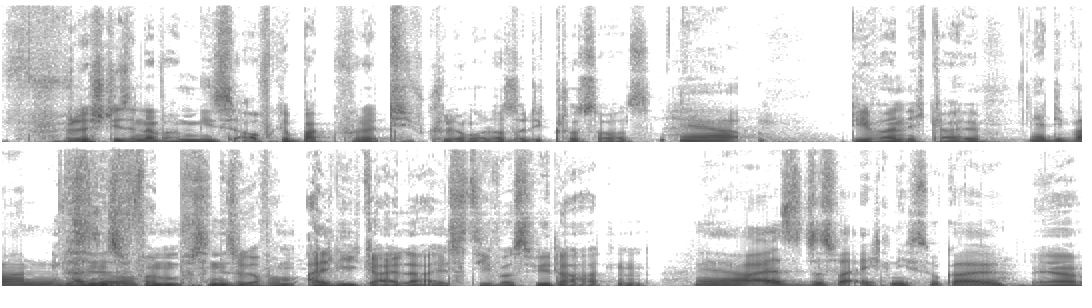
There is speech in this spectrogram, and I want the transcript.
frisch, die sind einfach mies aufgebackt von der Tiefkühlung oder so, die Croissants. ja. Die waren nicht geil. ja, die waren. Das Also, sind, vom, sind die sogar vom Aldi geiler als die, was wir da hatten. ja, also das war echt nicht so geil. Ja,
